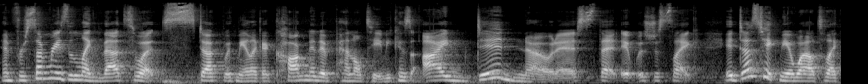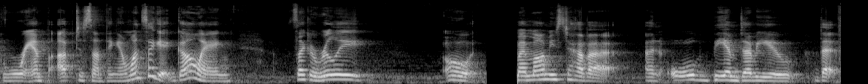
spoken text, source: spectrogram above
and for some reason, like that's what stuck with me, like a cognitive penalty, because I did notice that it was just like, it does take me a while to like ramp up to something. And once I get going, it's like a really, oh, my mom used to have a, an old BMW that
